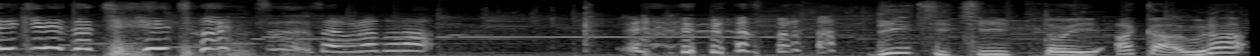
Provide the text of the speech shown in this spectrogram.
りきれたチートイツさあ、裏ドラ。リーチ、チートイ、赤、裏。裏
